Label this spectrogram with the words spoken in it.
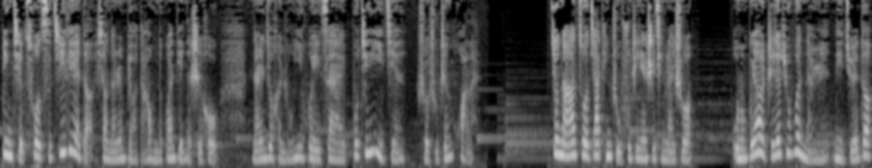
并且措辞激烈的向男人表达我们的观点的时候，男人就很容易会在不经意间说出真话来。就拿做家庭主妇这件事情来说，我们不要直接去问男人：“你觉得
